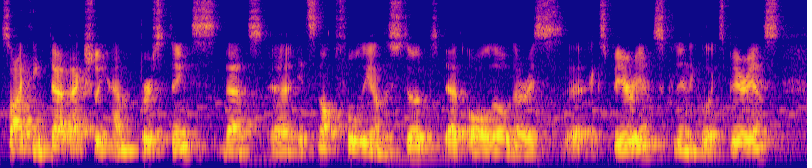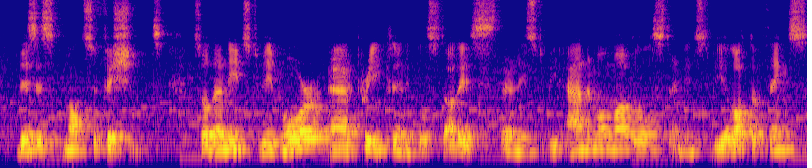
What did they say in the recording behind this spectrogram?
So I think that actually hampers things, that uh, it's not fully understood that although there is uh, experience, clinical experience, this is not sufficient. So there needs to be more uh, preclinical studies, there needs to be animal models, there needs to be a lot of things.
